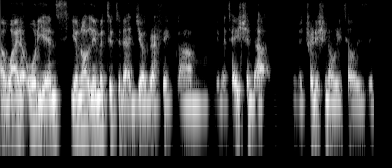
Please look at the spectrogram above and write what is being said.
a wider audience. You're not limited to that geographic um, limitation that you know, traditional retail is in.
